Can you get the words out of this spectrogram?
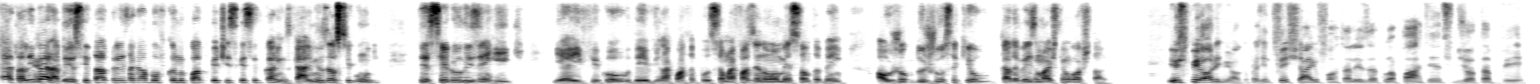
é, tá liberado. Eu citar três, acabou ficando quatro porque eu tinha esquecido o Carlinhos. Carlinhos é o segundo, terceiro o Luiz Henrique, e aí ficou o David na quarta posição, mas fazendo uma menção também ao jogo do Justa, que eu cada vez mais tenho gostado. E os piores, Minhoca, para a gente fechar aí o Fortaleza da tua parte, antes de JP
